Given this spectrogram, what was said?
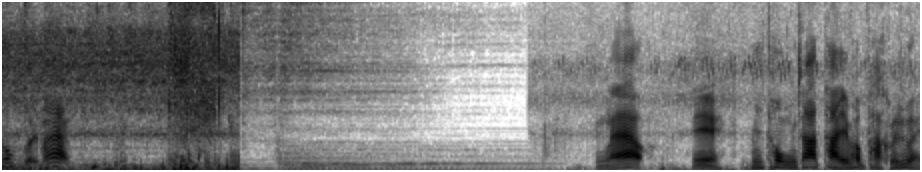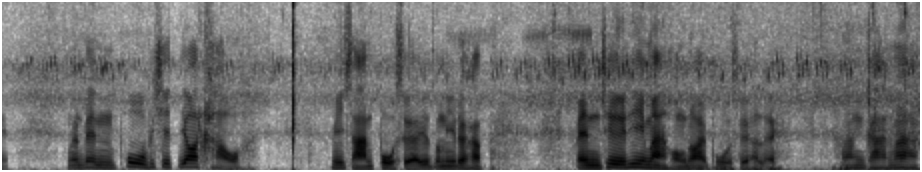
ส้มสวยมาก ถึงแล้ว นี่ มีธงชาติไทยมาปักไว้ด้วย มันเป็นผู้พิชิตยอดเขา มีสารปู่เสืออยู่ตรงนี้ด้วยครับ เป็นชื่อที่มาของดอยปู่เสือเลยอลังการมาก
